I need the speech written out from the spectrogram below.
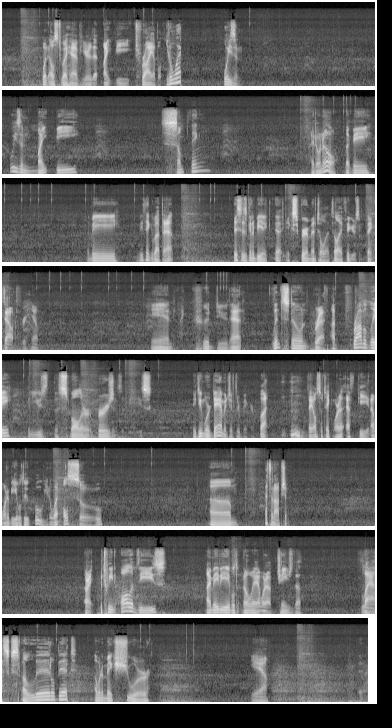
What else do I have here that might be tryable? You know what? Poison. Poison might be something. I don't know. Let me let me let me think about that. This is going to be uh, experimental until I figure some things out for him. And I could do that. Glintstone Breath. I'm probably going to use the smaller versions of these. They do more damage if they're bigger, but they also take more FP, and I want to be able to... Ooh, you know what? Also, um, that's an option. All right, between all of these, I may be able to... No way, I want to change the flasks a little bit. I want to make sure... Yeah.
